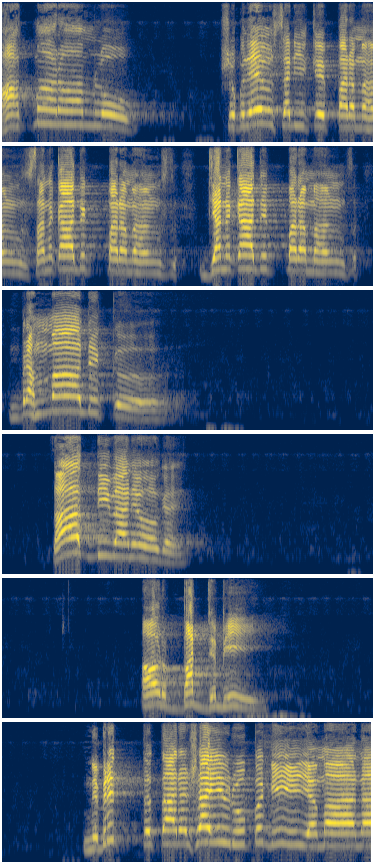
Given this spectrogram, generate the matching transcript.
आत्माराम लोग। सुखदेव सरी के परमहंस, सनकादिक परमहंस, जनकादिक परमहंस, ब्रह्मादिक। सात दीवाने हो गए। और बद्ध भी। निवृत्त तरसई रूप गीयमाना।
